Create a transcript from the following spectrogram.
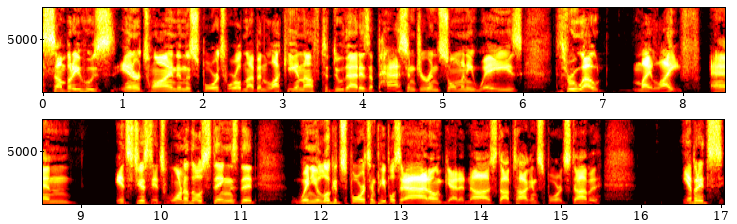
somebody who's intertwined in the sports world, and I've been lucky enough to do that as a passenger in so many ways throughout my life. And it's just, it's one of those things that when you look at sports and people say, ah, I don't get it. No, stop talking sports. Stop it. Yeah, but it's,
